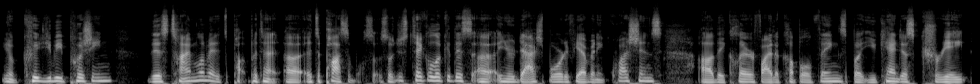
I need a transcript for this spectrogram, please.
You know, could you be pushing this time limit, it's uh, it's possible. So, so just take a look at this uh, in your dashboard. If you have any questions, uh, they clarified a couple of things, but you can't just create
